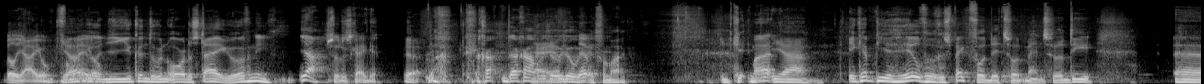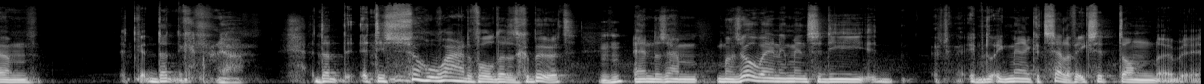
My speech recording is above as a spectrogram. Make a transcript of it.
Wel ja joh, Ja, mij wel. je, je kunt toch een orde stijgen, hoor, of niet? Ja, Zullen we eens kijken. Ja. ga- daar gaan we Ja, ja. sowieso Ja. werk van maken. Ik, Maar- ja, ik heb hier heel veel respect voor dit soort mensen. Want die, ehm, het- dat, ja, dat, het is zo waardevol dat het gebeurt. Mhm. En er zijn maar zo weinig mensen die. Ik, bedoel, ik merk het zelf. Ik zit dan eh,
